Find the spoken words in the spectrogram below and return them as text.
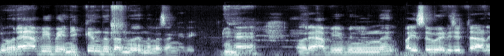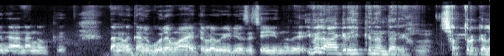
നൂറെ ഹബീബ് എനിക്ക് എന്ത് തന്നു എന്നുള്ള സംഗതി. നൂറെ ഹബീബിൽ നിന്ന് പൈസ മേടിച്ചിട്ടാണ് ഞാൻ ഞങ്ങൾക്ക് തങ്ങൾക്ക് അനുകൂലമായിട്ടുള്ള വീഡിയോസ് ചെയ്യുന്നത്. ഇവർ ആഗ്രഹിക്കുന്ന എന്താ അറിയോ? ശത്രുക്കൾ.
